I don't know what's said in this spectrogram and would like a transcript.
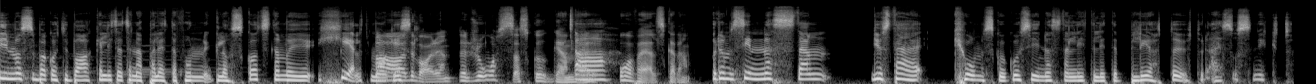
Vi måste bara gå tillbaka lite till den här paletten från Glosscots. Den var ju helt Ja, magisk. det var den. Den rosa skuggan där. Ja. Åh, vad jag älskar den. Och de ser nästan, just det här kromskuggor ser nästan lite, lite blöta ut och det är så snyggt.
